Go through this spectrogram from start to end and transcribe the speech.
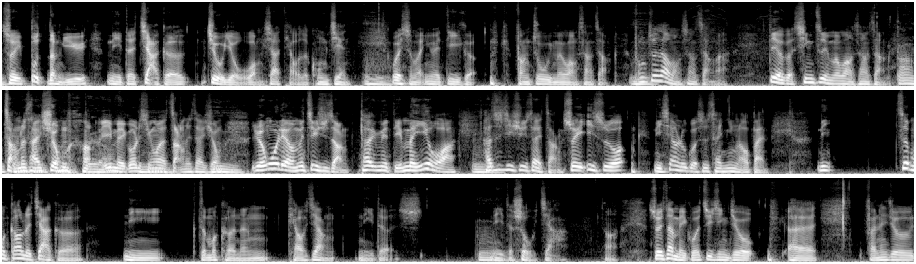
所以不等于你的价格就有往下调的空间。嗯、为什么？因为第一个，房租有没有往上涨？房租在往上涨啊。嗯、第二个，薪资有没有往上涨？涨得太凶啊！以、啊、美国的情况下，涨得太凶。嗯、原物料有没有继续涨？它有没有跌？没有啊，还是继续在涨。所以意思说，你现在如果是餐厅老板，你这么高的价格，你怎么可能调降你的你的售价？啊，所以在美国最近就呃，反正就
